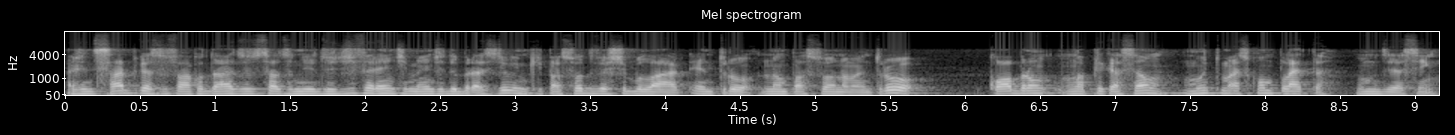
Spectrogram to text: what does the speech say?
A gente sabe que as faculdades dos Estados Unidos, diferentemente do Brasil, em que passou do vestibular, entrou, não passou, não entrou, cobram uma aplicação muito mais completa, vamos dizer assim,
